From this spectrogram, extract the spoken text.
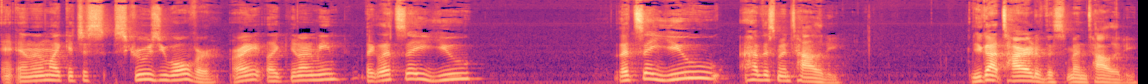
and then like it just screws you over, right? Like, you know what I mean? Like let's say you let's say you have this mentality. You got tired of this mentality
